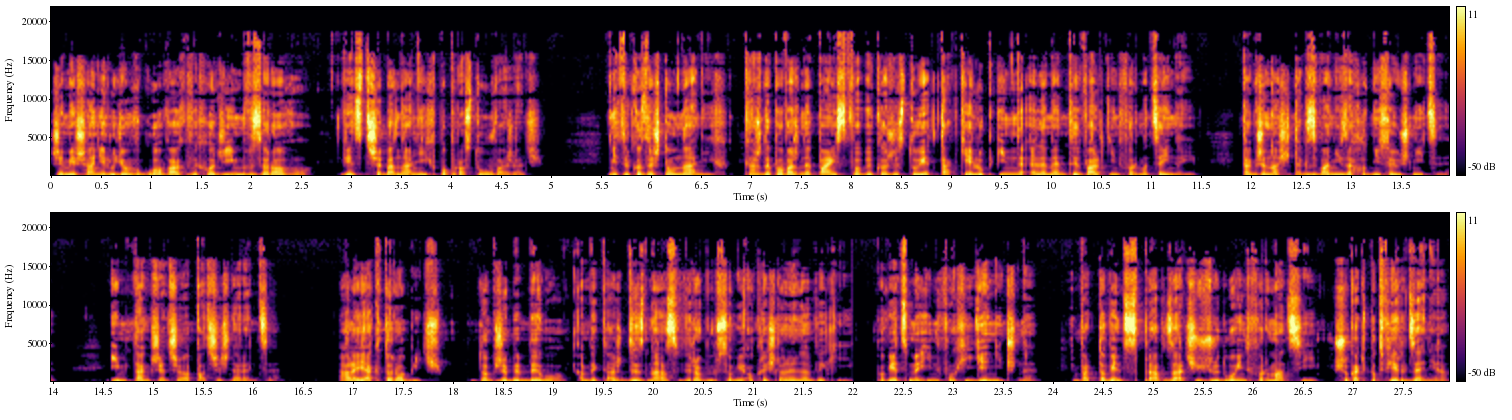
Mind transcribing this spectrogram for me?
że mieszanie ludziom w głowach wychodzi im wzorowo, więc trzeba na nich po prostu uważać. Nie tylko zresztą na nich. Każde poważne państwo wykorzystuje takie lub inne elementy walki informacyjnej, także nasi tak zwani zachodni sojusznicy. Im także trzeba patrzeć na ręce. Ale jak to robić? Dobrze by było, aby każdy z nas wyrobił sobie określone nawyki, powiedzmy infohigieniczne. Warto więc sprawdzać źródło informacji, szukać potwierdzenia,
